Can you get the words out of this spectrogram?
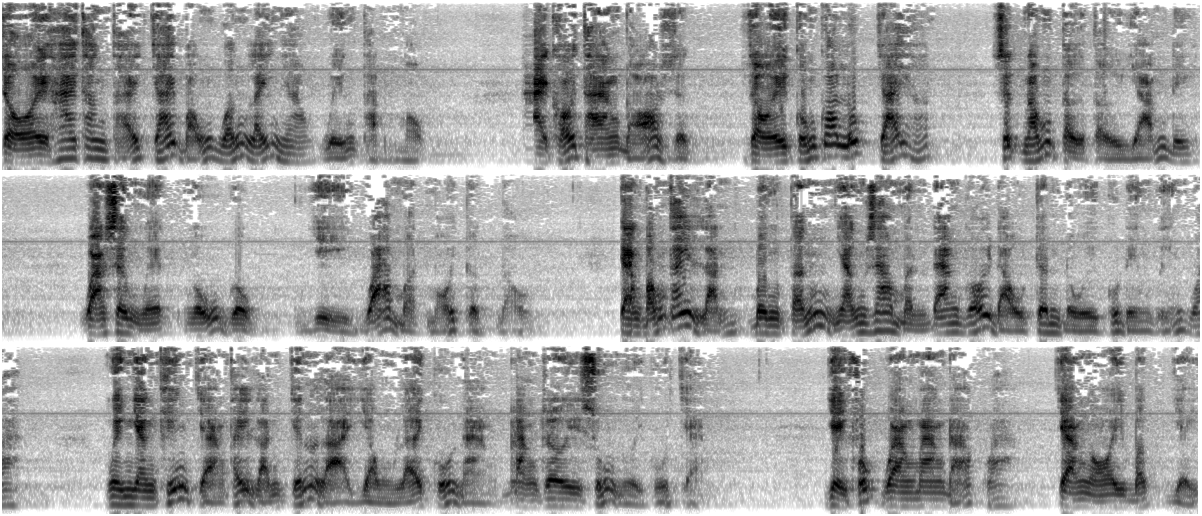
rồi hai thân thể trái bỏng quấn lấy nhau quyện thành một. Hai khối than đỏ rực, rồi cũng có lúc cháy hết. Sức nóng từ từ giảm đi. Hoàng Sơn Nguyệt ngủ gục vì quá mệt mỏi cực độ. Chàng bỗng thấy lạnh, bừng tỉnh nhận ra mình đang gối đầu trên đùi của Điện nguyễn Hoa. Nguyên nhân khiến chàng thấy lạnh chính là dòng lệ của nàng đang rơi xuống người của chàng. Giây phút hoang mang đã qua, chàng ngồi bật dậy.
